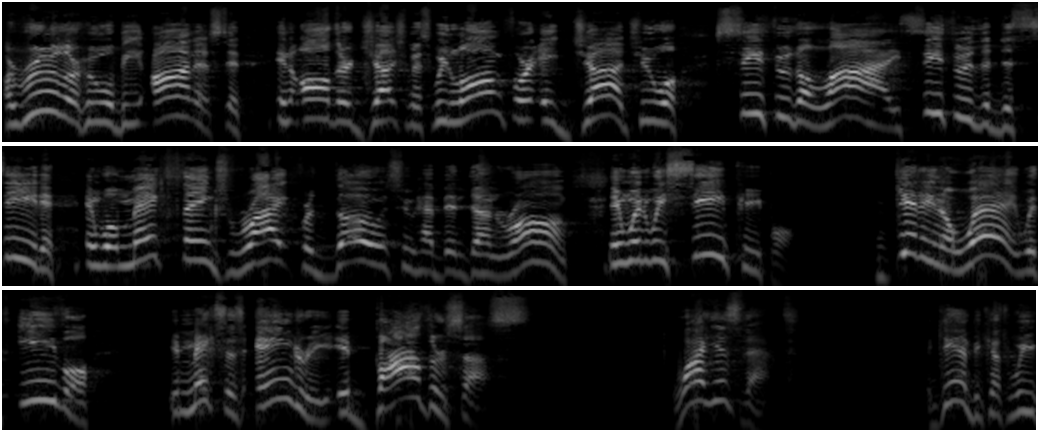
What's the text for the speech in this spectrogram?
a ruler who will be honest in, in all their judgments. We long for a judge who will see through the lies, see through the deceit, and, and will make things right for those who have been done wrong. And when we see people getting away with evil, it makes us angry. It bothers us. Why is that? Again, because we,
